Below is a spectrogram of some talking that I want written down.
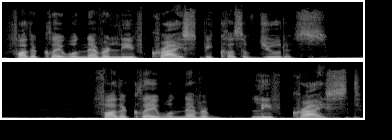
Father Clay will never leave Christ because of Judas. Father Clay will never leave Christ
